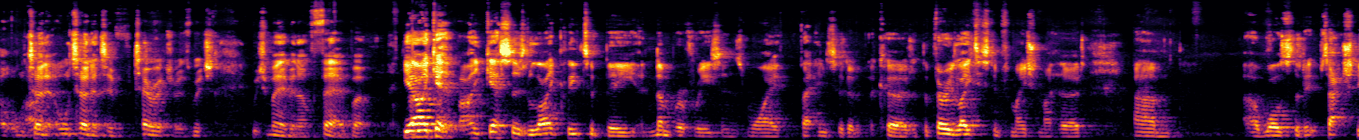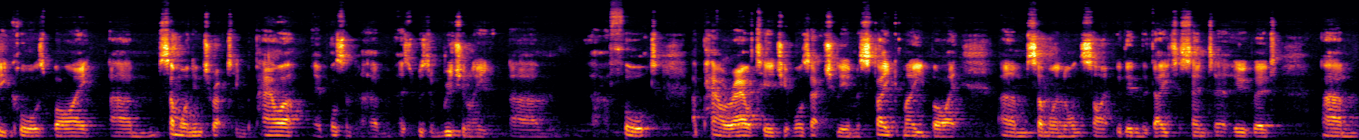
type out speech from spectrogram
alternate, alternative territories, which which may have been unfair. But yeah, I guess, I guess there's likely to be a number of reasons why that incident occurred. The very latest information I heard um, uh, was that it was actually caused by um, someone interrupting the power. It wasn't, um, as was originally um, uh, thought, a power outage. It was actually a mistake made by um, someone on site within the data centre who had. Um,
